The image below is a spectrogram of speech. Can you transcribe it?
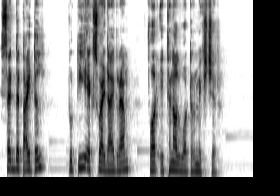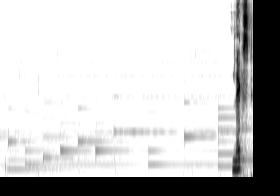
Set the title to TXY diagram for ethanol water mixture. Next,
